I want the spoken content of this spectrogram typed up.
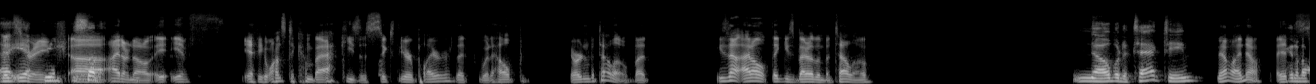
Uh, It's yeah, strange. yeah, some- Uh, I don't know if if he wants to come back. He's a sixth year player that would help Jordan Botelho, but he's not. I don't think he's better than Botelho. No, but a tag team. No, I know. Thinking about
